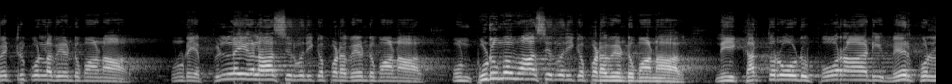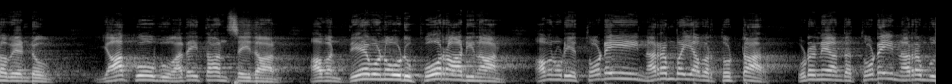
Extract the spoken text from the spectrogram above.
பெற்றுக்கொள்ள வேண்டுமானால் உன்னுடைய பிள்ளைகள் ஆசீர்வதிக்கப்பட வேண்டுமானால் உன் குடும்பம் ஆசீர்வதிக்கப்பட வேண்டுமானால் நீ கர்த்தரோடு போராடி மேற்கொள்ள வேண்டும். யாக்கோபு அதைத்தான் செய்தான். அவன் தேவனோடு போராடினான். அவனுடைய தொடையை நரம்பை அவர் தொட்டார். உடனே அந்த தொடை நரம்பு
